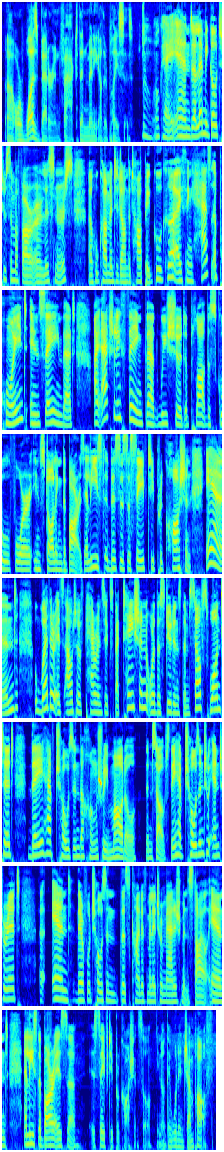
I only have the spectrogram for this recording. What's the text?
Uh, or was better, in fact, than many other places. Oh, okay. And uh, let me go to some of our, listeners uh, who commented on the topic. Gu I think, has a point in saying that I actually think that we should applaud the school for installing the bars. At least this is a safety precaution. And whether it's out of parents' expectation or the students themselves wanted, they have chosen the Heng Shui model themselves. They have chosen to enter it uh, and therefore chosen this kind of military management style. And at least the bar is a, a safety precaution, so you know they wouldn't jump off.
